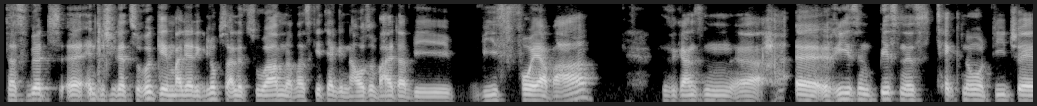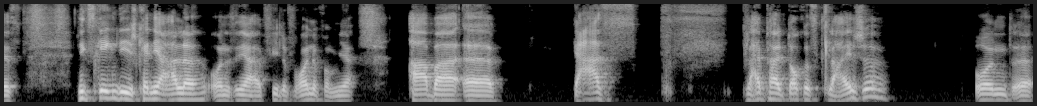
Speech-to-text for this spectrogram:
Das wird äh, endlich wieder zurückgehen, weil ja die Clubs alle zu haben, aber es geht ja genauso weiter, wie wie es vorher war. Diese ganzen äh, äh, riesen Business-Techno-DJs. Nichts gegen die, ich kenne ja alle und es sind ja viele Freunde von mir. Aber äh, ja, es bleibt halt doch das Gleiche. Und äh,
